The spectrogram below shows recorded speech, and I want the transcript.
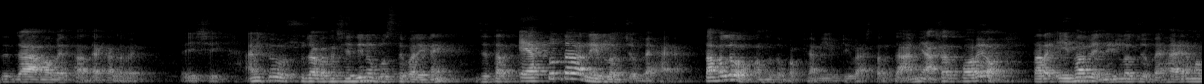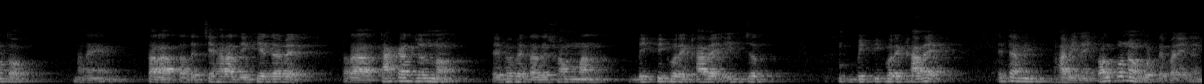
যে যা হবে তা দেখা যাবে। এই সেই। আমি তো সোজা কথা সেদিনও বুঝতে পারি নাই যে তার এতটা নির্লজ্জ বেহায়া, তাহলেও অন্তত পক্ষে আমি ইউটিউবে আসতাম যে আমি আসার পরেও তারা এইভাবে নির্লজ্জ বেহায়ের মতো মানে তারা তাদের চেহারা দেখিয়ে যাবে, তারা টাকার জন্য এভাবে তাদের সম্মান বিক্রি করে খাবে, ইজ্জত বিক্রি করে খাবে, এটা আমি ভাবি নাই, কল্পনাও করতে পারি নাই।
